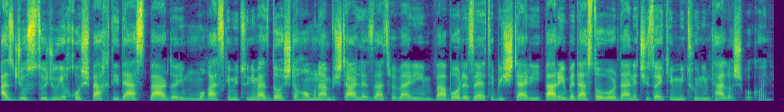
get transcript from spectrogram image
از جستجوی خوشبختی دست برداریم اون موقع است که می‌تونیم از داشته هامون هم بیشتر لذت ببریم و با رضایت بیشتری برای به دست آوردن چیزایی که می‌تونیم تلاش بکنیم.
